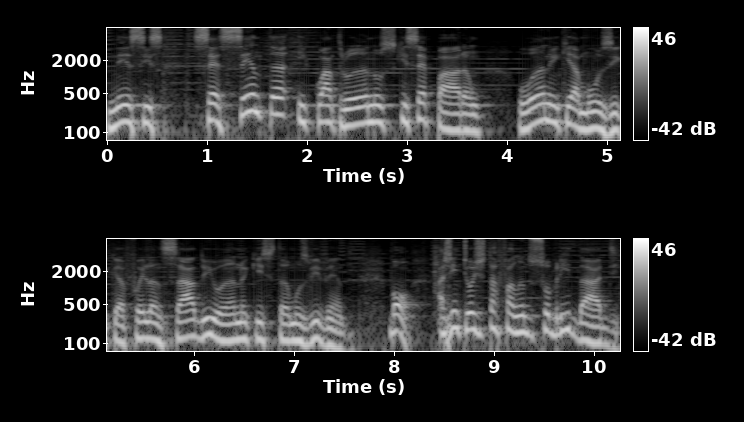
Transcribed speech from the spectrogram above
nesses 64 anos que separam o ano em que a música foi lançada e o ano em que estamos vivendo. Bom, a gente hoje está falando sobre idade,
